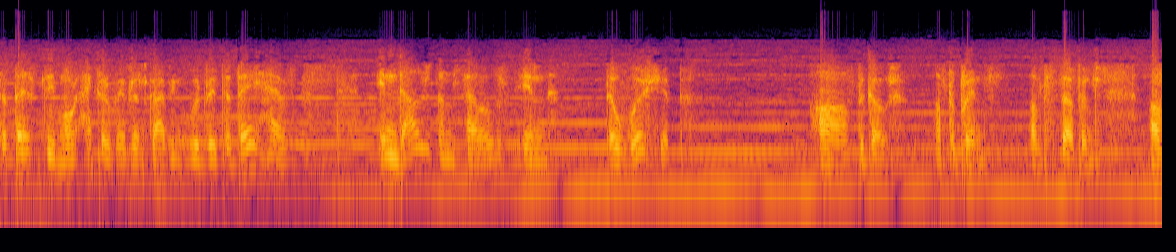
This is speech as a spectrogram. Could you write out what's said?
the best, the more accurate way of describing it would be that they have indulged themselves in the worship of the goat, of the prince, of the serpent, of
